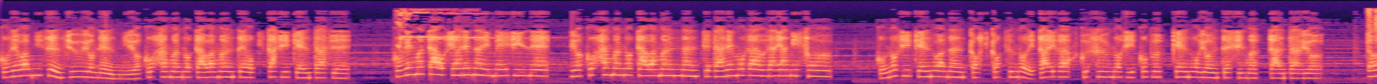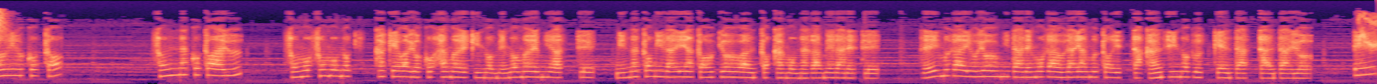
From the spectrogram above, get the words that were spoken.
これは2014年に横浜のタワマンで起きた事件だぜ。これまたおしゃれなイメージね。横浜のタワマンなんて誰もが羨みそう。この事件はなんと一つの遺体が複数の事故物件を呼んでしまったんだよ。どういうこと？そんなことある？そもそものきっかけは横浜駅の目の前にあって、港未来や東京湾とかも眺められて、霊夢が言うように誰もが羨むといった感じの物件だったんだよ。ええ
